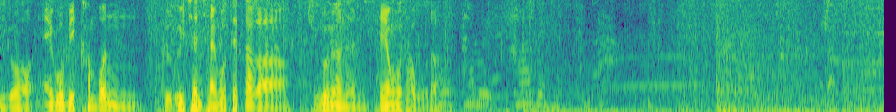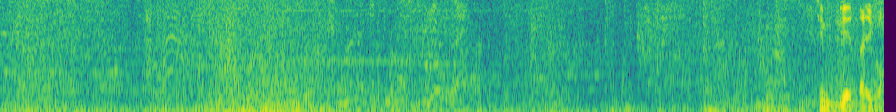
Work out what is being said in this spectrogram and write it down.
이거 에고빅 한 번 그 의첸 잘못했다가 죽으면은 대형 사고다 지금 무리했다 이거.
